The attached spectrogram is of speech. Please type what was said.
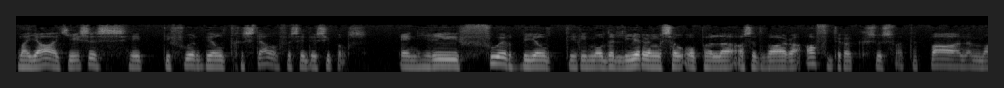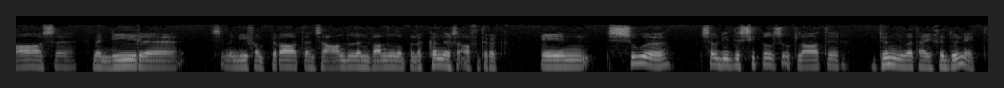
Maar ja, Jesus het die voorbeeld gestel vir sy disippels. En hierdie voorbeeld, hierdie modellering sou op hulle as dit ware afdruk soos wat 'n pa en 'n ma se maniere, se manier van praat en sy handel en wandel op hulle kinders afdruk en so sou die disippels ook later doen wat hy gedoen het.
